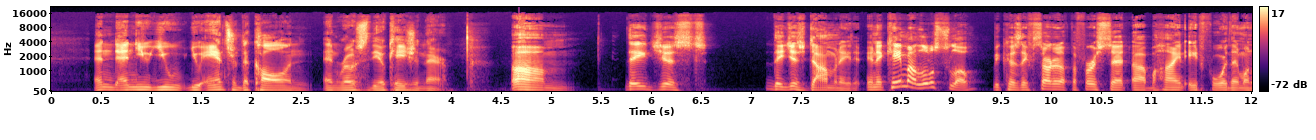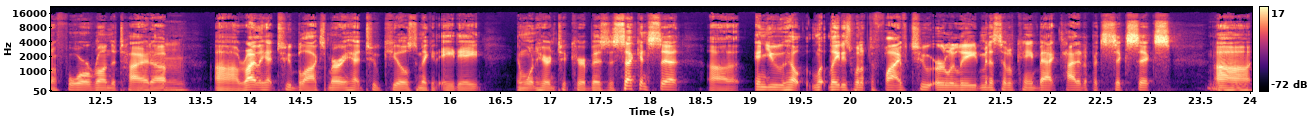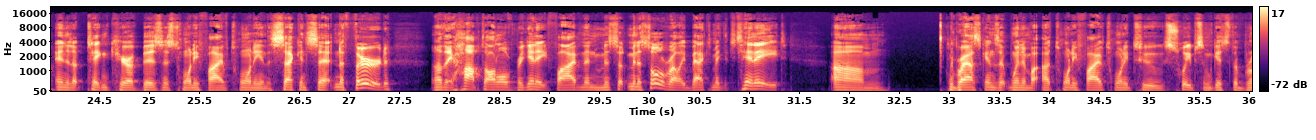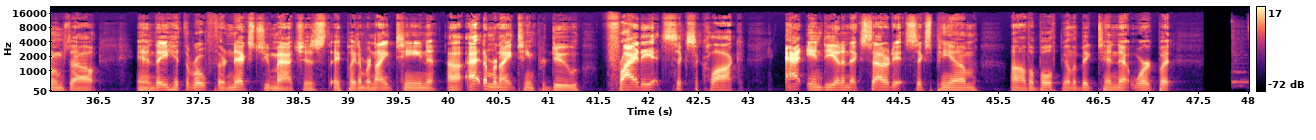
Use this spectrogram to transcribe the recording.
and and you you you answered the call and and rose to the occasion there. Um, they just they just dominated, and it came out a little slow because they started up the first set uh, behind eight four, then won a four run to tie it up. Uh, Riley had two blocks, Murray had two kills to make it eight eight, and went here and took care of business. Second set, uh, and you helped ladies went up to five two early lead. Minnesota came back, tied it up at six six. Uh, ended up taking care of business 25-20 in the second set. In the third, uh, they hopped on over again 8-5, and then Minnesota, Minnesota rallied back to make it 10-8. Um, Nebraska ends up winning uh, 25-22, sweeps them, gets the brooms out, and they hit the rope for their next two matches. They play number 19 uh, at number 19 Purdue Friday at six o'clock, at Indiana next Saturday at 6 p.m. Uh, they'll both be on the Big Ten Network, but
